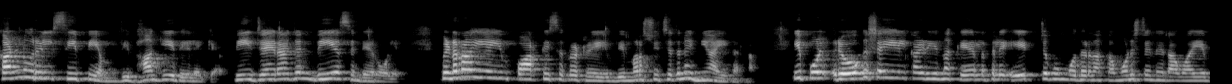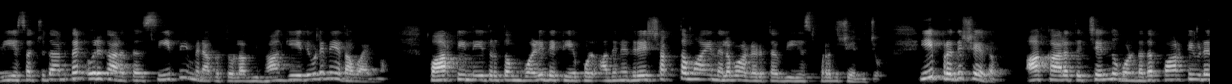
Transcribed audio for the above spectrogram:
കണ്ണൂരിൽ സി പി എം വിഭാഗീയതയിലേക്ക് പി ജയരാജൻ വി എസിന്റെ റോളിൽ പിണറായിയെയും പാർട്ടി സെക്രട്ടറിയെയും വിമർശിച്ചതിന് ന്യായീകരണം. ഇപ്പോൾ രോഗശൈലിയിൽ കഴിയുന്ന കേരളത്തിലെ ഏറ്റവും മുതിർന്ന കമ്മ്യൂണിസ്റ്റ് നേതാവായ വി എസ് അച്യുതാനന്ദൻ ഒരു കാലത്ത് സി പി എമ്മിനകത്തുള്ള വിഭാഗീയതയുടെ നേതാവായിരുന്നു. പാർട്ടി നേതൃത്വം വഴിതെറ്റിയപ്പോൾ അതിനെതിരെ ശക്തമായ നിലപാടെടുത്ത് വി എസ് പ്രതിഷേധിച്ചു. ഈ പ്രതിഷേധം ആ കാലത്ത് ചെന്നുകൊണ്ടത് പാർട്ടിയുടെ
